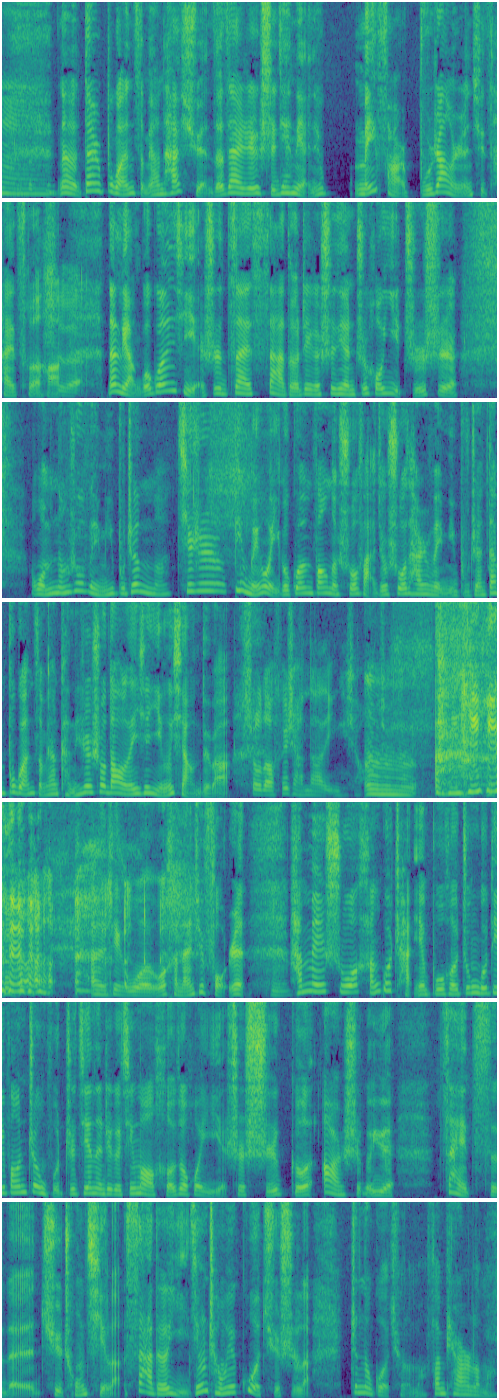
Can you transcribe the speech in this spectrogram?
那但是不管怎么样，他选择在这个时间点，就没法不让人去猜测哈。是的。那两国关系也是在萨德这个事件之后一直是。我们能说萎靡不振吗？其实并没有一个官方的说法，就说它是萎靡不振。但不管怎么样，肯定是受到了一些影响，对吧？受到非常大的影响。嗯，呃，这个我我很难去否认。韩媒说，韩国产业部和中国地方政府之间的这个经贸合作会议也是时隔二十个月再次的去重启了。萨德已经成为过去式了，真的过去了吗？翻篇了吗？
